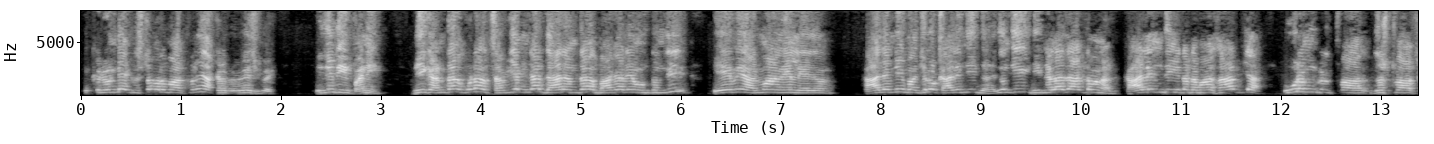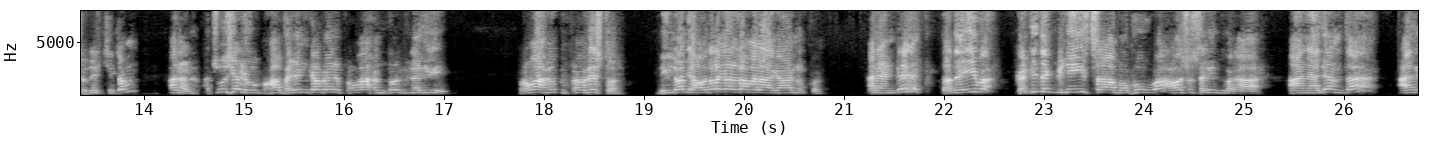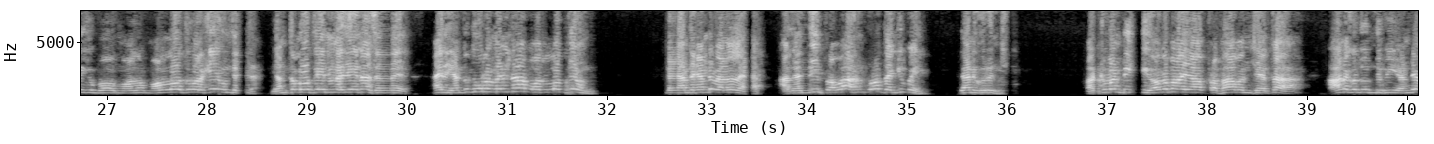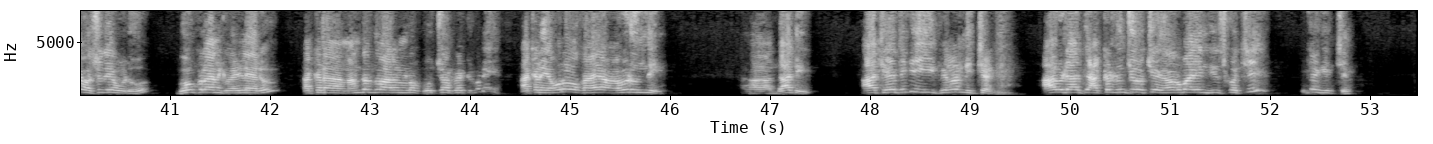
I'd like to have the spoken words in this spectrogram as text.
ఇక్కడుండే కృష్ణ పరమాత్మని అక్కడ ప్రవేశపెట్టు. ఇది నీ పని. నీకంతా కూడా సవ్యంగా దారి అంతా బాగానే ఉంటుంది. ఏమీ అనుమానం ఏం లేదు. కాదండి మధ్యలో కాలింది నది ఉంది దీన్ని ఎలా దాటం అన్నాడు. కాలింది ఇతట మాసాధ్య పూరం కృత్వా దృష్ట్వా సునిశ్చితం అన్నాడు. చూశాడు మహాభయంకరమైన ప్రవాహంతో నది ప్రవాహం ప్రవహిస్తోంది. దీనిలోంచి అవతలగలడం అలాగా అనుకోండి అని అంటే తదైవ కటిదగ్ని సా బభూవ ఆసు సరిద్వర. ఆ నది అంతా ఆయనకి మొదలోతు వరకే ఉంది. ఎంత లోతైన నది అయినా సరే ఆయన ఎంత దూరం వెళ్ళినా మొదలోతే ఉంది. అంతకంటే వెళ్ళలే. ఆ నది ప్రవాహం కూడా తగ్గిపోయింది దాని గురించి. అటువంటి యోగమాయ ప్రభావం చేత ఆనకదుందువి అంటే వసుదేవుడు గోకులానికి వెళ్ళారు. అక్కడ నందద్వారంలో కూర్చోబెట్టుకుని అక్కడ ఎవరో ఒక ఆవిడ ఉంది ఆ దాటి ఆ చేతికి ఈ పిల్లల్ని ఇచ్చాడు. ఆవిడ అక్కడి నుంచి వచ్చే యోగమాయని తీసుకొచ్చి ఇక్కడికి ఇచ్చింది.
